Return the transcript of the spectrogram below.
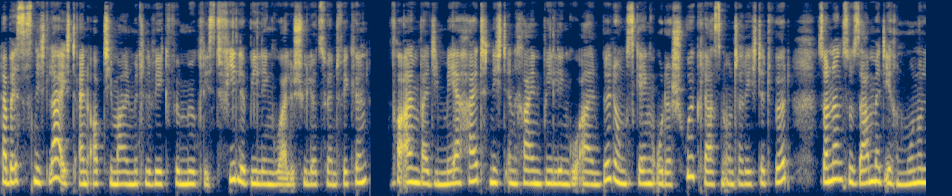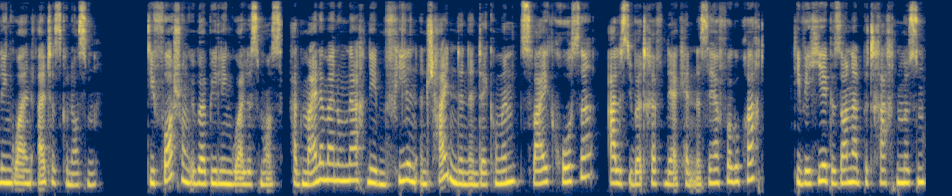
Dabei ist es nicht leicht, einen optimalen Mittelweg für möglichst viele bilinguale Schüler zu entwickeln vor allem weil die Mehrheit nicht in rein bilingualen Bildungsgängen oder Schulklassen unterrichtet wird, sondern zusammen mit ihren monolingualen Altersgenossen. Die Forschung über Bilingualismus hat meiner Meinung nach neben vielen entscheidenden Entdeckungen zwei große, alles übertreffende Erkenntnisse hervorgebracht, die wir hier gesondert betrachten müssen,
